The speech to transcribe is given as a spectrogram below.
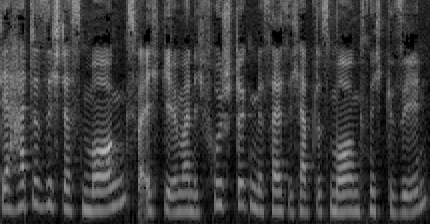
der hatte sich das morgens, weil ich gehe immer nicht frühstücken, das heißt, ich habe das morgens nicht gesehen.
